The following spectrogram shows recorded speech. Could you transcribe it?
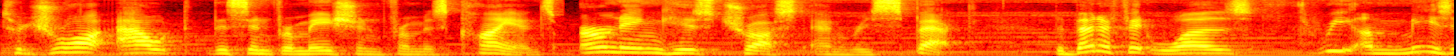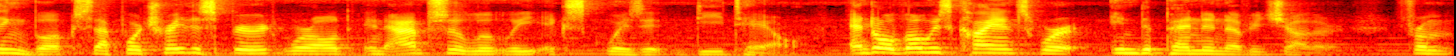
to draw out this information from his clients, earning his trust and respect. The benefit was three amazing books that portray the spirit world in absolutely exquisite detail. And although his clients were independent of each other, from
